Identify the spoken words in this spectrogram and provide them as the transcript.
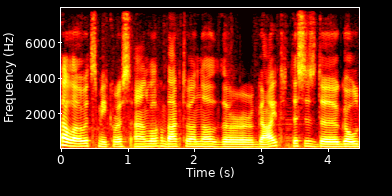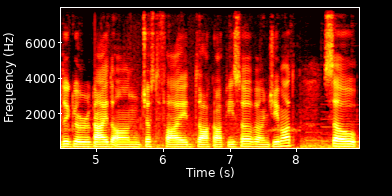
Hello, it's me Chris and welcome back to another guide. This is the Gold Digger guide on Justified Dark RP server on Gmod. So,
